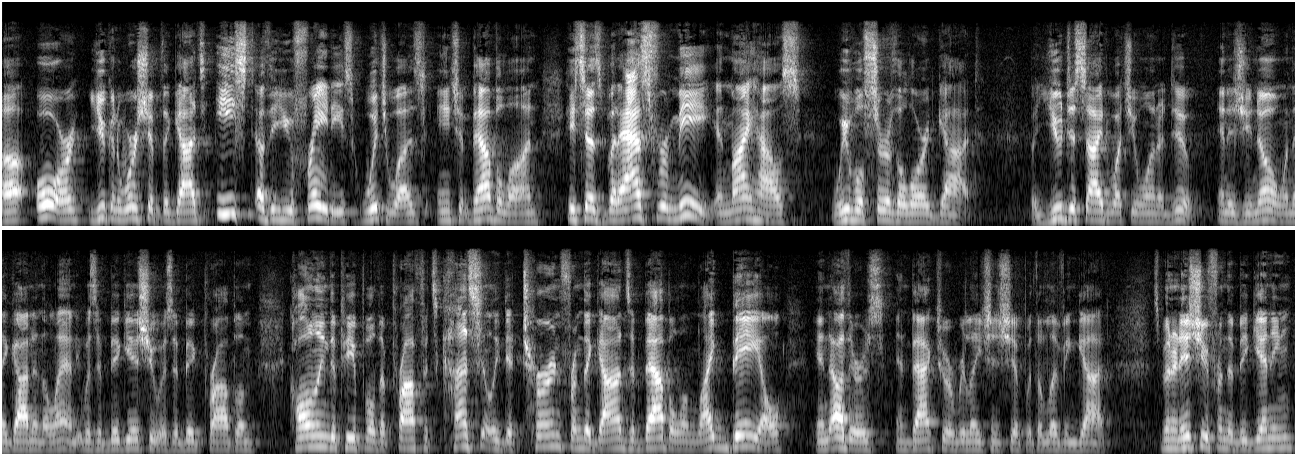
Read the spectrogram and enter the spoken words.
Uh, or you can worship the gods east of the Euphrates, which was ancient Babylon. He says, But as for me and my house, we will serve the Lord God. But you decide what you want to do. And as you know, when they got in the land, it was a big issue, it was a big problem. Calling the people, the prophets, constantly to turn from the gods of Babylon, like Baal, in others and back to a relationship with the living God. It's been an issue from the beginning.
